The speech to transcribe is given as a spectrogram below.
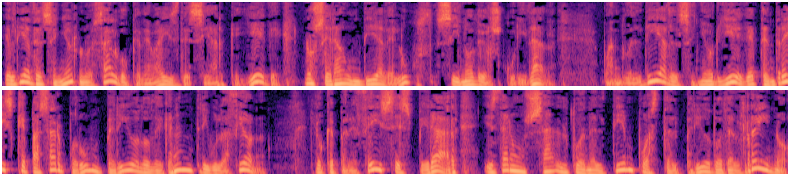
El día del Señor no es algo que debáis desear que llegue, no será un día de luz, sino de oscuridad. Cuando el día del Señor llegue tendréis que pasar por un período de gran tribulación. Lo que parecéis esperar es dar un salto en el tiempo hasta el período del reino,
